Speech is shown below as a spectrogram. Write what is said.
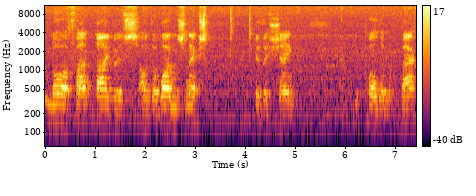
lower front fibers or the ones next to the shank. Pull them back.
